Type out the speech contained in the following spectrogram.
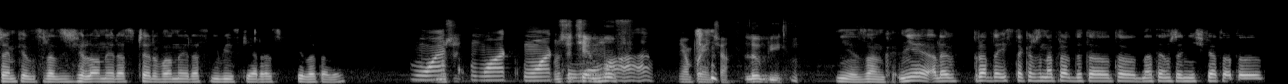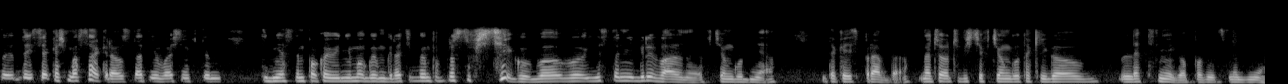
Champions raz zielony, raz czerwony, raz niebieski, a raz fioletowy? Może, może cię mów Nie mam pojęcia. lubi. Nie, Zonk. Nie, ale prawda jest taka, że naprawdę to, to natężenie światła to, to, to jest jakaś masakra. Ostatnio właśnie w tym, w tym jasnym pokoju nie mogłem grać i byłem po prostu wściekły, bo, bo jest to niegrywalne w ciągu dnia. I taka jest prawda. Znaczy oczywiście w ciągu takiego letniego, powiedzmy, dnia.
